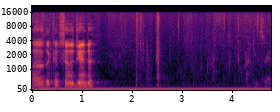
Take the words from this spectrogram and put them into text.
Uh, the consent agenda, I consent.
